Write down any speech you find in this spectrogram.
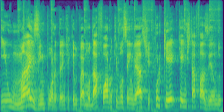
e o importante, aquilo que vai mudar a forma que você investe, por que, que a gente está fazendo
